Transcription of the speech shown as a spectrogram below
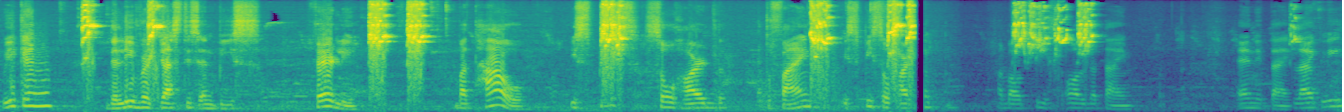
we can deliver justice and peace fairly. But how? Is peace so hard to find? Is peace so hard about peace all the time? Anytime. Likely,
